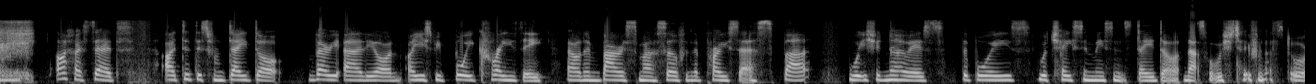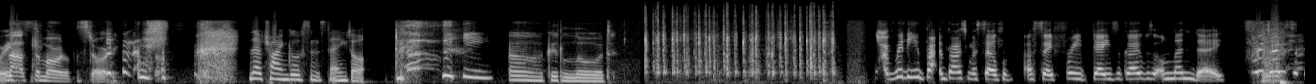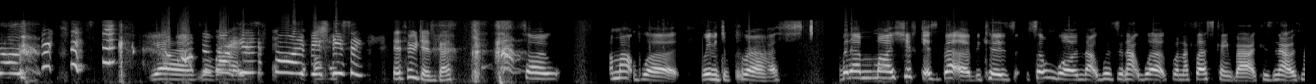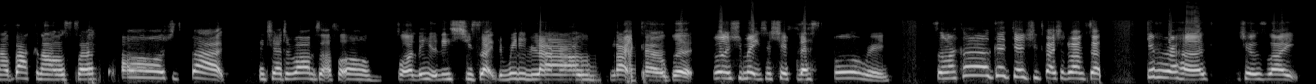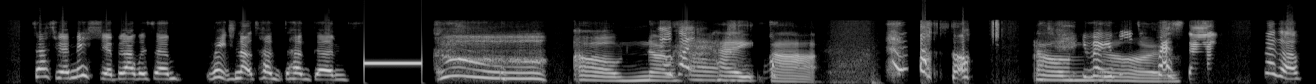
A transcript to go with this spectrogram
like I said, I did this from day dot. Very early on, I used to be boy crazy and I'd embarrass myself in the process. But what you should know is the boys were chasing me since day dot. That's what we should take from that story. That's the moral of the story. Love triangle since day dot. oh, good lord. I really embar- embarrassed myself. I'll say three days ago. Was it on Monday? Three days ago. Yeah. After about right. year five, is she saying? Yeah, three days ago. So I'm at work, really depressed. But then my shift gets better because someone that wasn't at work when I first came back is now is now back, and I was like, oh, she's back. And she had her arms out. I thought, oh, well, at least, she's like the really loud night girl, but but she makes the shift less boring. So I'm like, oh, good, Jen, she's back. She had her arms up. Give her a hug. She was like, Saskia, I missed you, but I was um reaching out to hug, hug um. oh no, I like- I hate that. Oh You made me no. depressed. I go,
